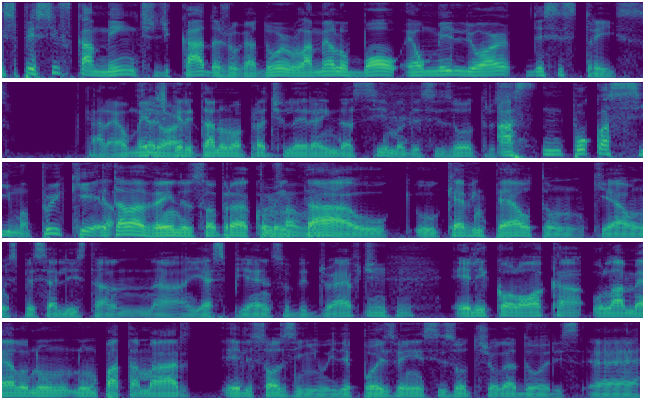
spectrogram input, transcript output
especificamente de cada jogador, o Lamelo Ball é o melhor desses três. Cara, é o melhor. Você acha que ele tá numa prateleira ainda acima desses outros? As- um pouco acima. Por quê? Eu tava vendo, só pra Por comentar, o, o Kevin Pelton, que é um especialista na ESPN sobre draft, Uhum. ele coloca o Lamelo num, num patamar ele sozinho e depois vem esses outros jogadores. É,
